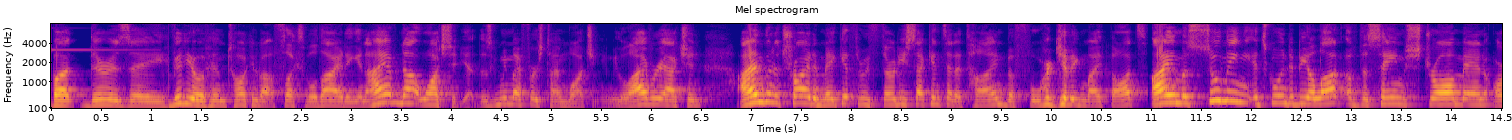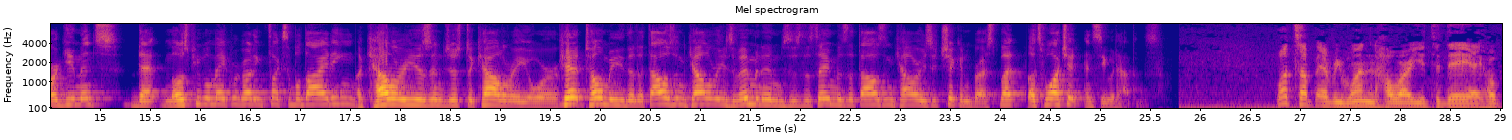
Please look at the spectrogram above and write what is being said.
but there is a video of him talking about flexible dieting, and I have not watched it yet. This is gonna be my first time watching it. Live reaction. I'm going to try to make it through 30 seconds at a time before giving my thoughts. I am assuming it's going to be a lot of the same straw man arguments that most people make regarding flexible dieting. A calorie isn't just a calorie, or can't tell me that a thousand calories of M&Ms is the same as a thousand calories of chicken breast. But let's watch it and see what happens. What's up, everyone? How are you today? I hope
